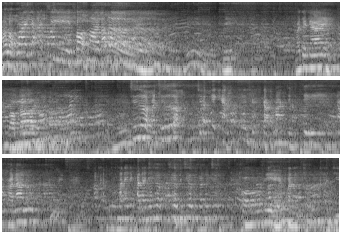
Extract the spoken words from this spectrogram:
สับเท้าหลอกใครจะอัดฉีดบอกพลอยแล้วเลยนี่มาจากไงบอกหน่อยน้อยน้อยเชื่อกอะเชื่อกเชื่อกเก่งอะเก่งกะมากจริงๆเอาขาหน้าลูกอันไหนอันไหนนี่เชือกเชือกเชือกก็ต้องเชือกอ๋อนี่มันคันเชื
